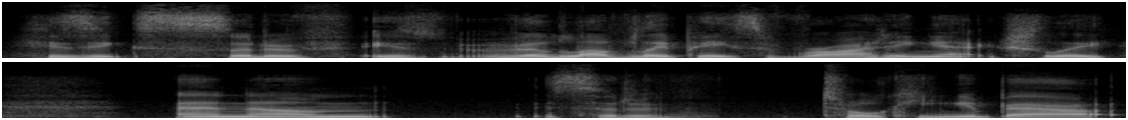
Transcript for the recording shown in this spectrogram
his sort of his a lovely piece of writing actually, and um, sort of talking about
